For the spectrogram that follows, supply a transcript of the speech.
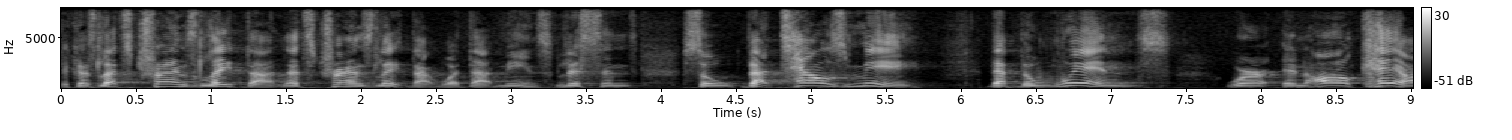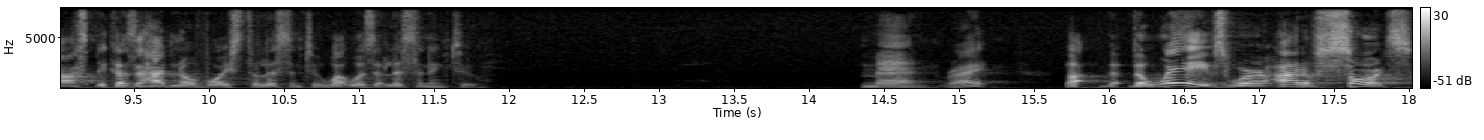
Because let's translate that. Let's translate that, what that means. Listen. So that tells me that the winds were in all chaos because it had no voice to listen to. What was it listening to? Man, right? Uh, the waves were out of sorts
